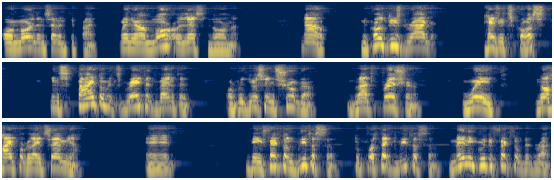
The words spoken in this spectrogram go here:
or more than 75, when you are more or less normal. Now, because this drug has its cost, in spite of its great advantage of reducing sugar blood pressure, weight, no hypoglycemia, the effect on beta cell to protect beta cell, many good effects of the drug,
